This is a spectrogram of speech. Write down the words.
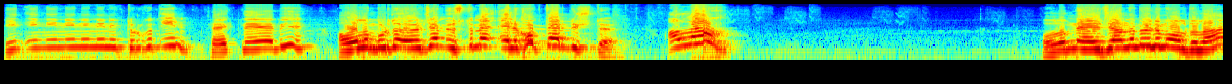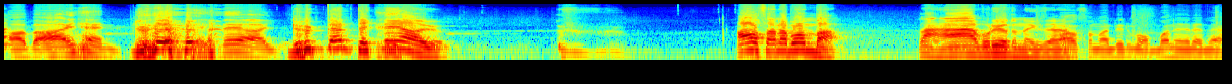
İn in in in in in Turgut in. Tekneye bin. Oğlum burada öleceğim üstüme helikopter düştü. Allah! Oğlum ne heyecanlı bölüm oldu lan. Abi aynen. Gökten tekne yağıyor. Gökten tekne yağıyor. Al sana bomba. La ha vuruyordum ne güzel Al ha. sana bir bomba nerede?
